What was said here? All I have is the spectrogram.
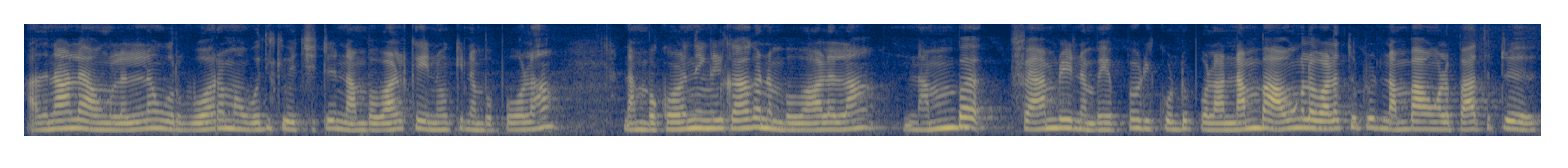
அதனால் அவங்களெல்லாம் ஒரு ஓரமாக ஒதுக்கி வச்சுட்டு நம்ம வாழ்க்கையை நோக்கி நம்ம போகலாம். நம்ம குழந்தைங்களுக்காக நம்ம வாழலாம். நம்ம ஃபேமிலியை நம்ம எப்படி கொண்டு போகலாம்? நம்ம அவங்கள வளர்த்துட்டு நம்ம அவங்கள பார்த்துட்டு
